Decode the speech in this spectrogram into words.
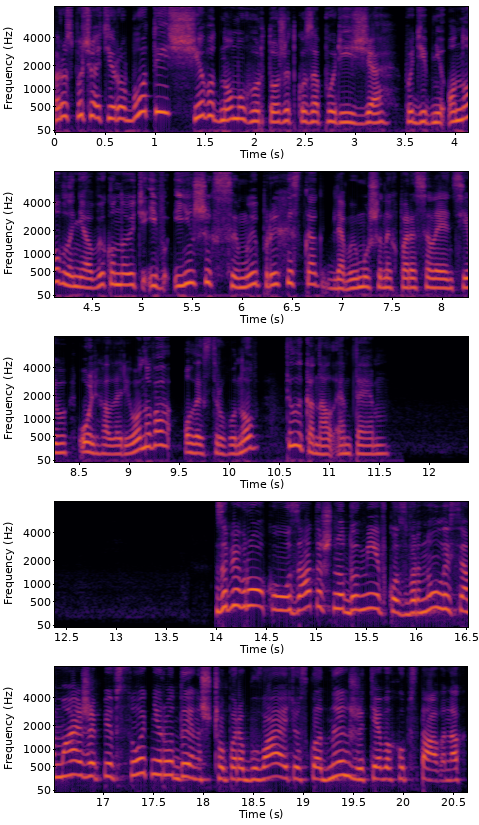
Розпочаті роботи ще в одному гуртожитку Запоріжжя. Подібні оновлення виконують і в інших семи прихистках для вимушених переселенців. Ольга Ларіонова, Олег Строгунов, телеканал МТМ. За півроку у затишну домівку звернулися майже півсотні родин, що перебувають у складних життєвих обставинах.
